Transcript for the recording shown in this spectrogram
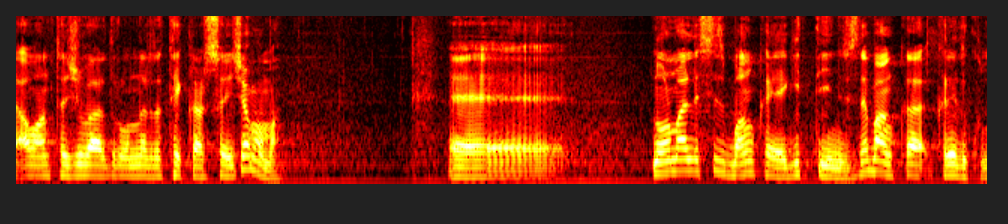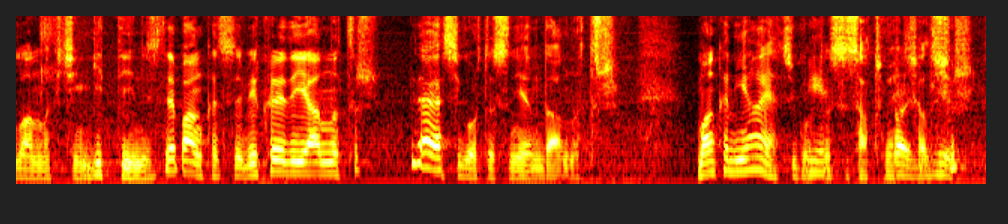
avantajı vardır onları da tekrar sayacağım ama eee, normalde siz bankaya gittiğinizde, banka kredi kullanmak için gittiğinizde banka size bir krediyi anlatır, bir de hayat sigortasını yanında anlatır. Banka niye hayat sigortası Niye? satmaya Hayır, çalışır? niye?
